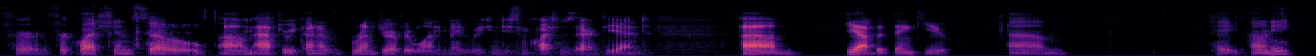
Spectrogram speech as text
for, for questions. So um, after we kind of run through everyone, maybe we can do some questions there at the end. Um, yeah, but thank you. Um, hey, Oni.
